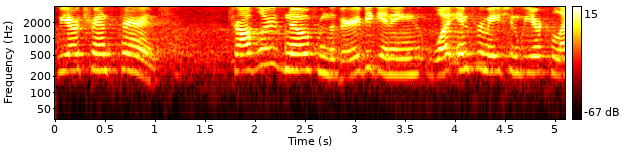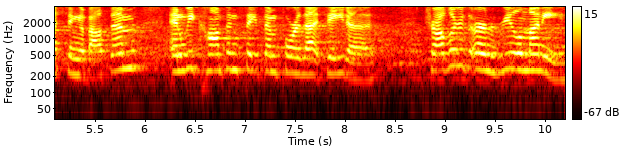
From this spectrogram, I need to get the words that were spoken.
We are transparent. Travelers know from the very beginning what information we are collecting about them, and we compensate them for that data. Travelers earn real money,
